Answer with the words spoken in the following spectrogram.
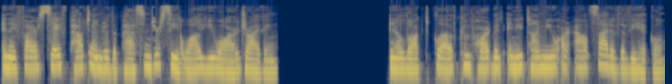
In a fire safe pouch under the passenger seat while you are driving in a locked glove compartment anytime you are outside of the vehicle.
